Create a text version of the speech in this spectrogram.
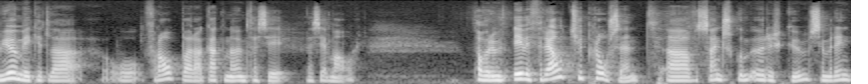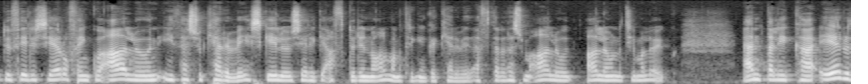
mjög mikill og frábæra gagna um þessi, þessi mál. Þá varum yfir 30% af sænskum öryrkum sem reyndu fyrir sér og fengu aðlögun í þessu kerfi, skiluðu sér ekki aftur inn á almannatryggingakerfið eftir að þessum aðlögun tíma laug enda líka eru,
